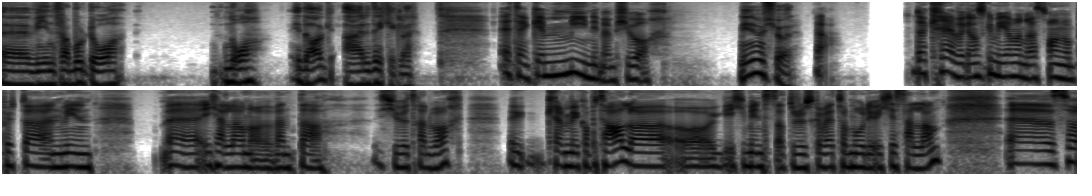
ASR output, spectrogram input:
eh, vin fra Bordeaux nå, i dag, er drikkeklar? Jeg tenker minimum 20 år. Minimum 20 år? Ja. Det krever ganske mye av en restaurant å putte en vin eh, i kjelleren og vente 20-30 år. Krever mye kapital, og, og, ikke minst at du skal være tålmodig og ikke selge den. Eh, så,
